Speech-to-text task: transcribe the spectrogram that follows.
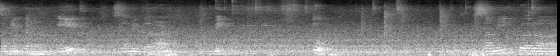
સમીકરણ એક સમીકરણ બે તો સમીકરણ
